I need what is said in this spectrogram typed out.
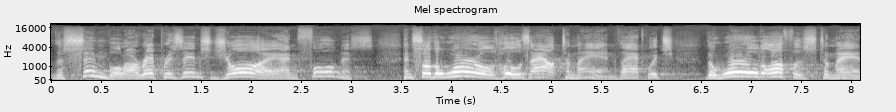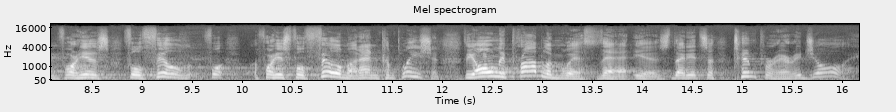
the symbol or represents joy and fullness. And so the world holds out to man that which the world offers to man for his, fulfill, for, for his fulfillment and completion. The only problem with that is that it's a temporary joy.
